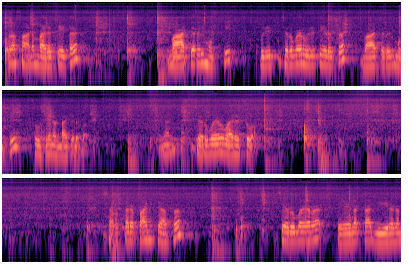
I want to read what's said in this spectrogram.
ഇത്ര സാധനം വരട്ടിയിട്ട് ബാറ്ററിൽ മുക്കി ഉരുട്ടി ചെറുപയർ ഉരുട്ടിയെടുത്ത് ബാറ്ററിൽ മുക്കി സുഷിയൻ ഉണ്ടാക്കിയെടുക്കാം. ഞാൻ ചെറുപയർ വരട്ടുക. ശർക്കരപ്പാനിക്കകത്ത് ചെറുപയർ ഏലക്ക ജീരകം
